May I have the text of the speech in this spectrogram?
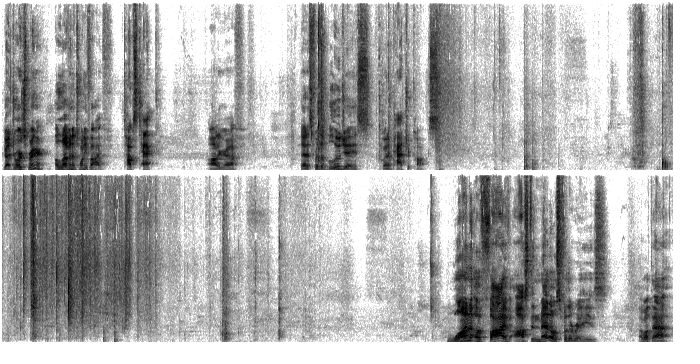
We got George Springer, 11 to 25. Topps Tek autograph. That is for the Blue Jays, going to Patrick Cox. One of five Austin Meadows for the Rays. How about that?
